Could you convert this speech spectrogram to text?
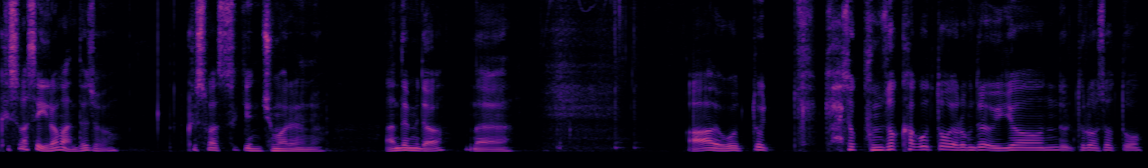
크리스마스에 일하면 안 되죠. 크리스마스 긴 주말에는요. 안 됩니다. 네. 아, 요거 또 계속 분석하고 또 여러분들의 의견을 들어서 또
